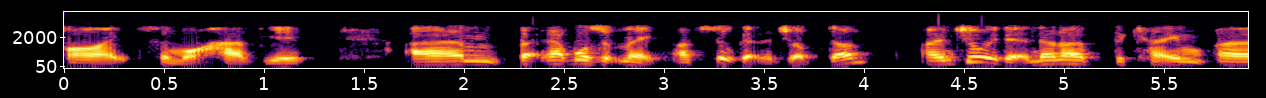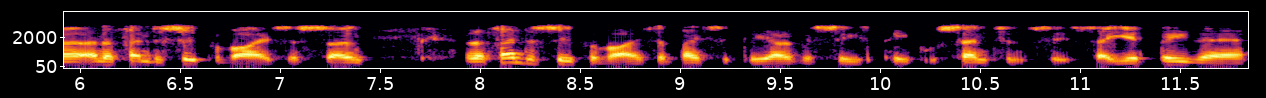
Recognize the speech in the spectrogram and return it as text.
fights and what have you. Um, but that wasn't me. I'd still get the job done. I enjoyed it, and then I became uh, an offender supervisor. So, an offender supervisor basically oversees people's sentences. So you'd be there,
